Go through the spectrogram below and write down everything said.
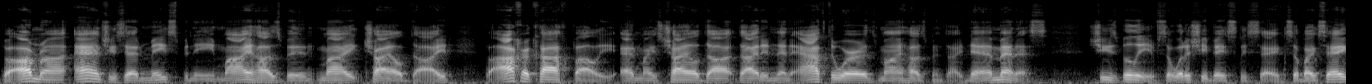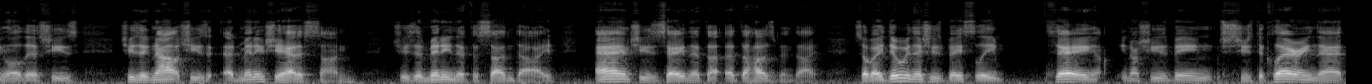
For Amra, and she said, Meispini, my husband, my child died. For Achar Bali, and my child died, and then afterwards my husband died. Ne'emenes, she's believed. So what is she basically saying? So by saying all this, she's she's acknowledged, she's admitting she had a son She's admitting that the son died, and she's saying that the, that the husband died. So by doing this, she's basically saying, you know, she's being, she's declaring that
